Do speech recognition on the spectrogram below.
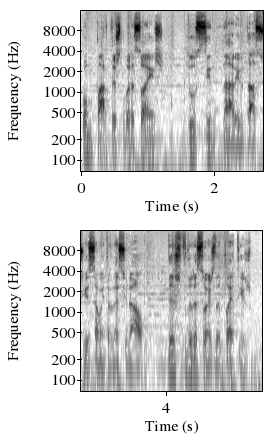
como parte das celebrações do centenário da Associação Internacional das Federações de Atletismo.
